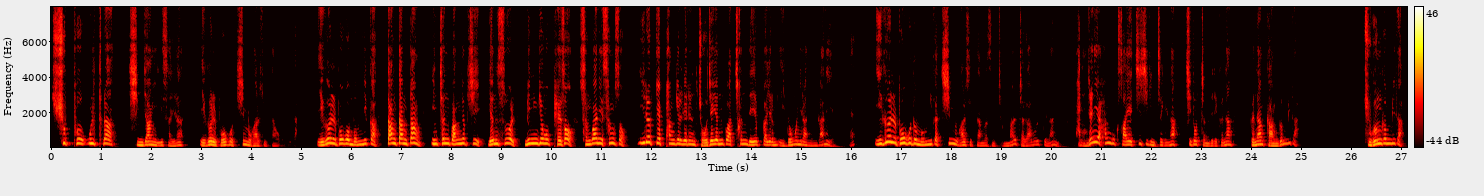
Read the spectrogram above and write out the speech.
슈퍼 울트라 심장이 있어야 이걸 보고 침묵할 수 있다고 봅니다. 이걸 보고 뭡니까? 땅땅땅 인천광역시 연수월 민경욱 패소 성관이 성소 이렇게 판결 내리는 조재현과 천대엽과 여러분 이동훈이라는 인간이 예? 이걸 보고도 뭡니까 침묵할 수 있다는 것은 정말 제가 볼 때는 완전히 한국 사회 지식인 척이나 지도층들이 그냥 그냥 간 겁니다. 죽은 겁니다.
